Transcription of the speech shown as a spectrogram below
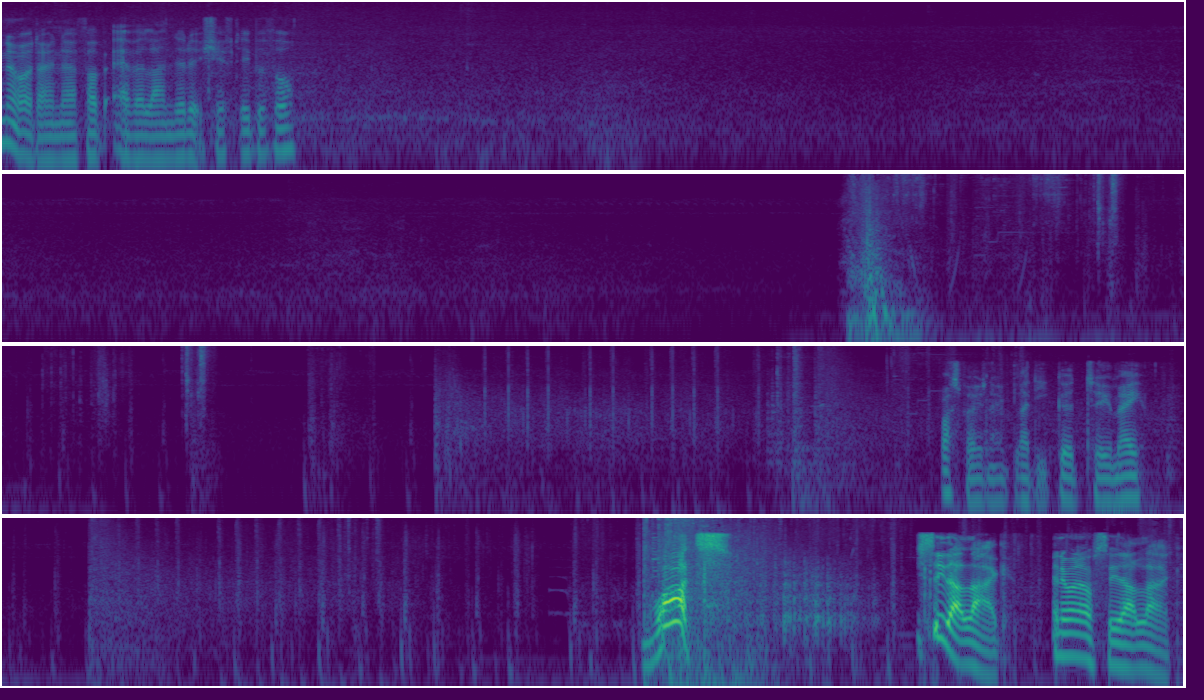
You know, I don't know if I've ever landed at Shifty before. Crossbow's no bloody good to me. What? You see that lag? Anyone else see that lag?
